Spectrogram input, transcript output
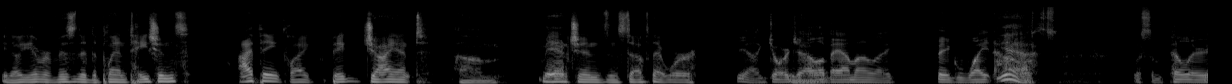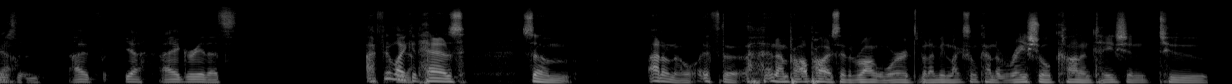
you know, you ever visited the plantations?" I think like big giant um, mansions and stuff that were yeah, like Georgia, know. Alabama, like big white house Yeah. with some pillars, and I, yeah, I agree. That's I feel like know. it has some. I don't know if the, and I'm, I'll probably say the wrong words, but I mean like some kind of racial connotation to.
